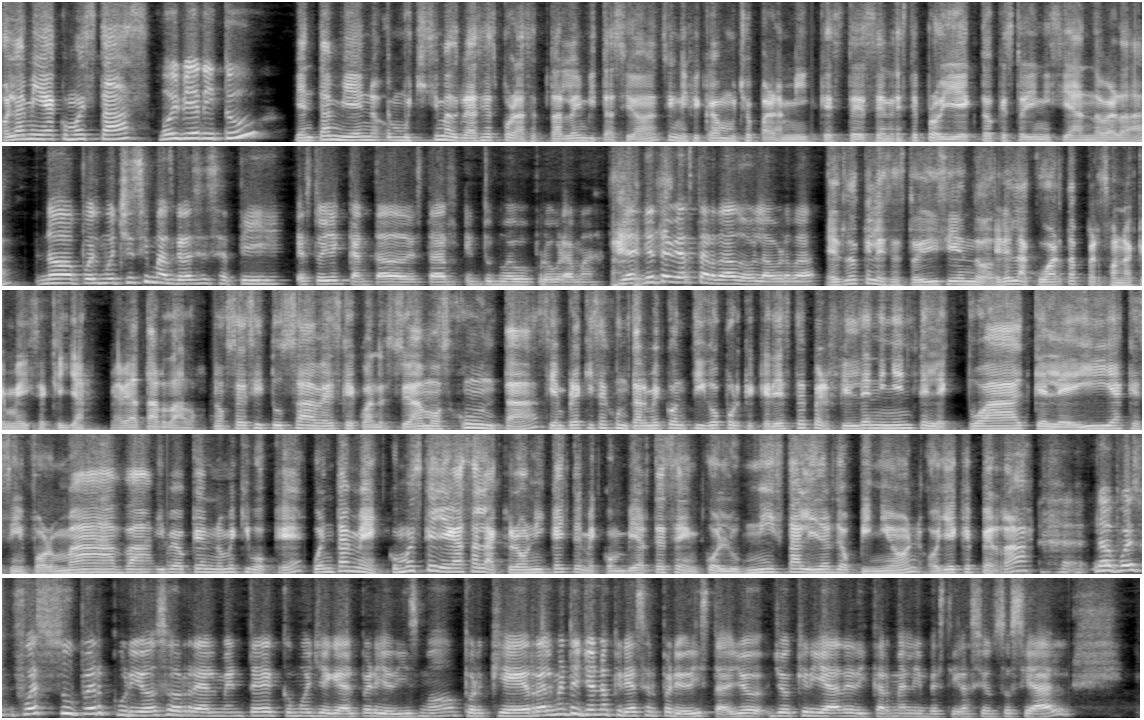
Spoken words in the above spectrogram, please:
Hola amiga, ¿cómo estás? Muy bien, ¿y tú? Bien, también. Muchísimas gracias por aceptar la invitación. Significa mucho para mí que estés en este proyecto que estoy iniciando, ¿verdad? No, pues muchísimas gracias a ti. Estoy encantada de estar en tu nuevo programa. Ya, ya te habías tardado, la verdad. Es lo que les estoy diciendo. Eres la cuarta persona que me dice que ya, me había tardado. No sé si tú sabes que cuando estudiábamos juntas, siempre quise juntarme contigo porque quería este perfil de niña intelectual, que leía, que se informaba. Y veo que no me equivoqué. Cuéntame, ¿cómo es que llegas a la crónica y te me conviertes en columnista, líder de opinión. Oye, qué perra. No, pues fue súper curioso realmente cómo llegué al periodismo, porque realmente yo no quería ser periodista, yo, yo quería dedicarme a la investigación social,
